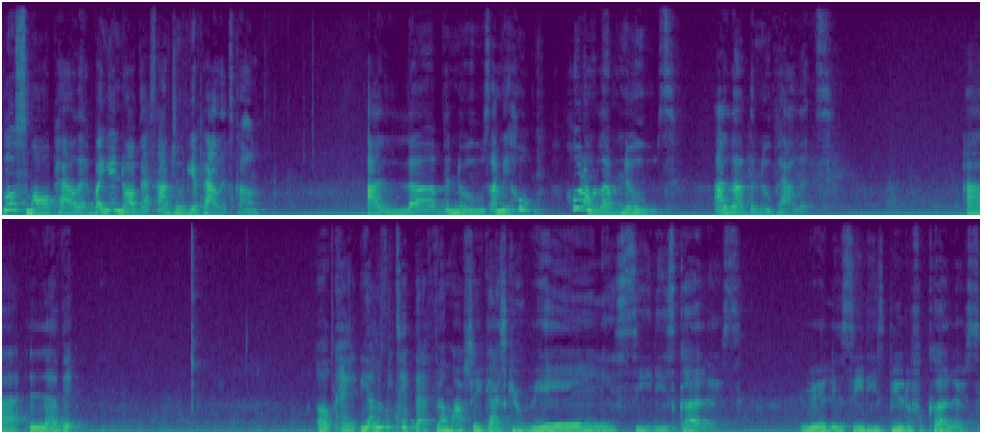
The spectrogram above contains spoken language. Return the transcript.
Little small palette, but you know that's how Juvia palettes come. I love the nudes. I mean, who who don't love nudes? I love the nude palettes. I love it. Okay, yeah, let me take that film off so you guys can really see these colors. really see these beautiful colors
